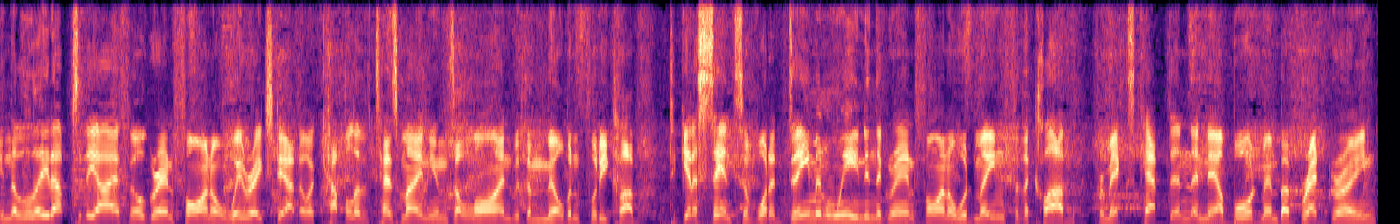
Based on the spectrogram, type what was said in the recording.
In the lead up to the AFL Grand Final, we reached out to a couple of Tasmanians aligned with the Melbourne Footy Club to get a sense of what a demon win in the Grand Final would mean for the club from ex captain and now board member Brad Green,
